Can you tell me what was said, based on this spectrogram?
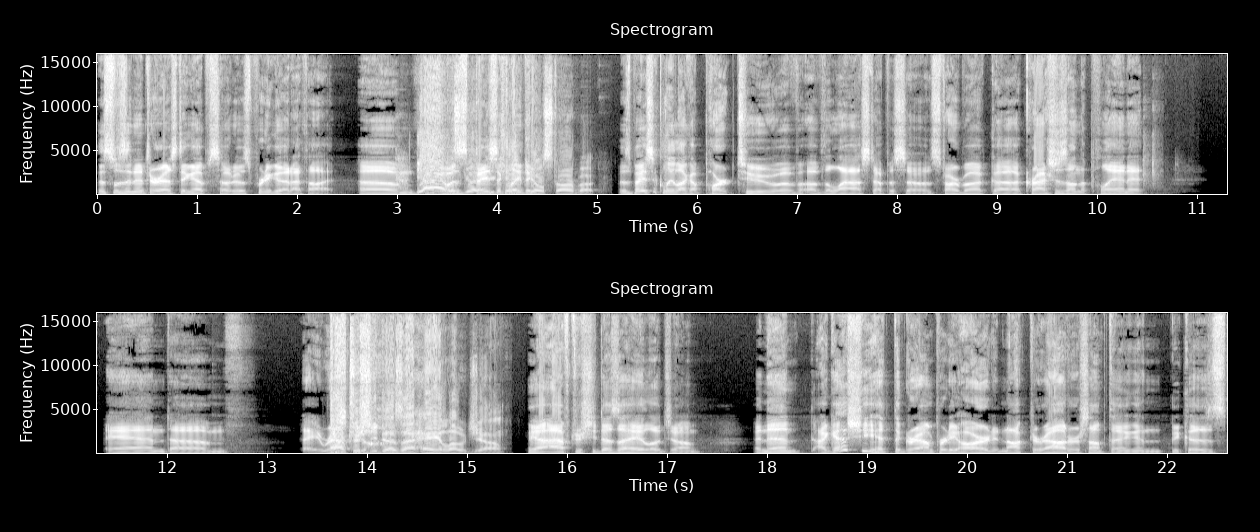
this was an interesting episode. It was pretty good, I thought. Um, Yeah, it was, good. basically the kill Starbuck. It was basically like a part two of, of the last episode. Starbuck uh, crashes on the planet, and um. After she does a Halo jump. yeah, after she does a halo jump, and then I guess she hit the ground pretty hard. It knocked her out or something, and because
